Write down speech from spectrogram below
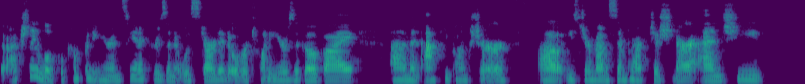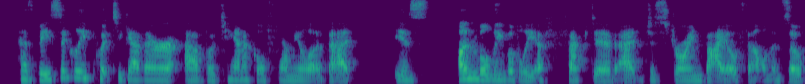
they're actually a local company here in Santa Cruz. And it was started over 20 years ago by um, an acupuncture, uh, Eastern medicine practitioner. And she has basically put together a botanical formula that is unbelievably effective at destroying biofilm. And so,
